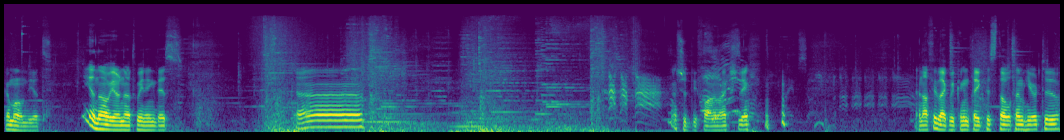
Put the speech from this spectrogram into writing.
Come on, dude. You know you're not winning this. Uh... That should be fun, actually. and I feel like we can take this totem here too.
